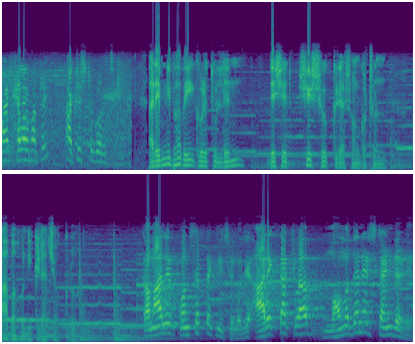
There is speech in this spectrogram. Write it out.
মাঠ খেলার মাঠে আকৃষ্ট করেছেন। আর এমনিভাবেই গড়ে তুললেন দেশের শীর্ষ ক্রীড়া সংগঠন আবাহনী ক্রীড়া চক্র। কামালের কনসেপ্টটা কি ছিল? যে আরেকটা ক্লাব মোহাম্মদানের স্ট্যান্ডার্ডে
